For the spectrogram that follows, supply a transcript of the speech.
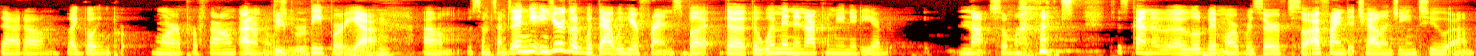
that um like going more profound i don't know Deeper. deeper yeah um sometimes and you, you're good with that with your friends but the the women in our community are not so much just kind of a little bit more reserved. So i find it challenging to um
